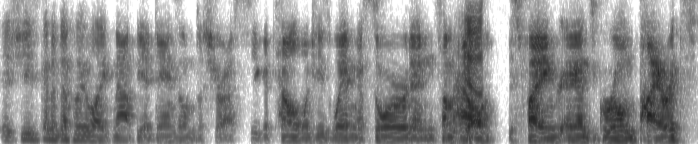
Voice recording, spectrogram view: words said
Yeah, she's gonna definitely like not be a damsel in distress. You could tell when she's waving a sword and somehow Yeah. is fighting against grown pirates.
